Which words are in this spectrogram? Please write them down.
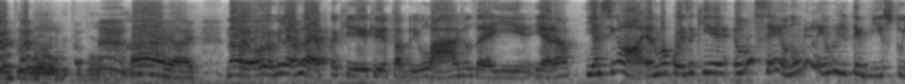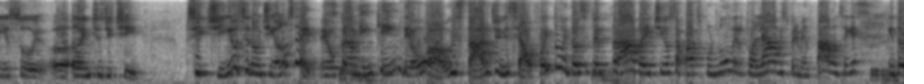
muito bom, muito bom. Ai, ai. Não, eu, eu me lembro da época que, que tu abriu lá, José, e, e era. E assim, ó, era uma coisa que eu não sei, eu não me lembro de ter visto isso uh, antes de ti. Se tinha ou se não tinha, eu não sei. Eu, pra mim, quem deu o start inicial foi tu. Então, se tu Sim. entrava e tinha os sapatos por número, tu olhava, experimentava, não sei o quê. Sim. Então,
